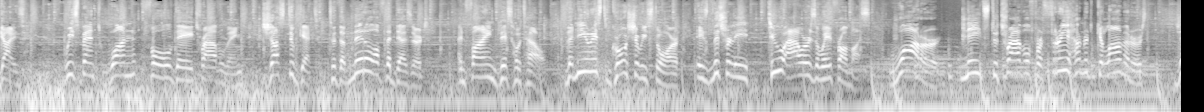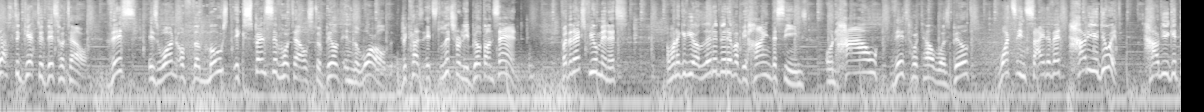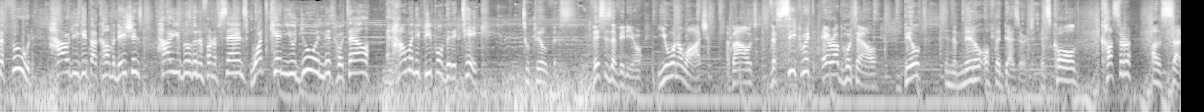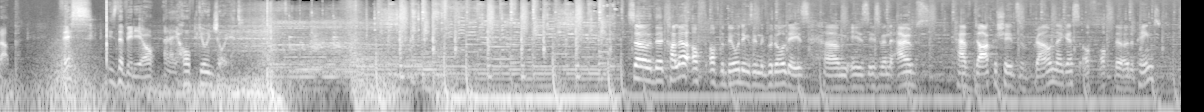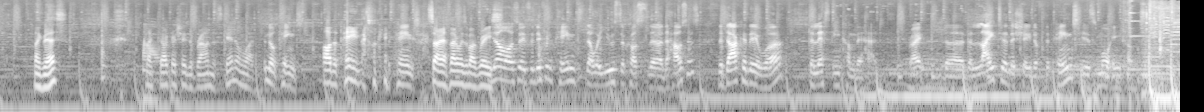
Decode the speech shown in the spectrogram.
Guys, we spent one full day traveling just to get to the middle of the desert and find this hotel. The nearest grocery store is literally two hours away from us. Water needs to travel for 300 kilometers just to get to this hotel. This is one of the most expensive hotels to build in the world because it's literally built on sand. For the next few minutes, I want to give you a little bit of a behind the scenes on how this hotel was built, what's inside of it, how do you do it, how do you get the food, how do you get the accommodations, how do you build it in front of sands, what can you do in this hotel, and how many people did it take to build this. This is a video you want to watch about the secret Arab hotel built in the middle of the desert. It's called Qasr Al Sarab. This is the video and I hope you enjoy it. So the color of, of the buildings in the good old days um, is, is when the Arabs have darker shades of brown, I guess, of, of the, the paint. Like this? Like darker shades of brown the skin or what? No, paint. Oh, the paint. Okay. The paint. Sorry, I thought it was about race. No, so it's the different paints that were used across the, the houses. The darker they were, the less income they had, right? The, the lighter the shade of the paint is more income.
